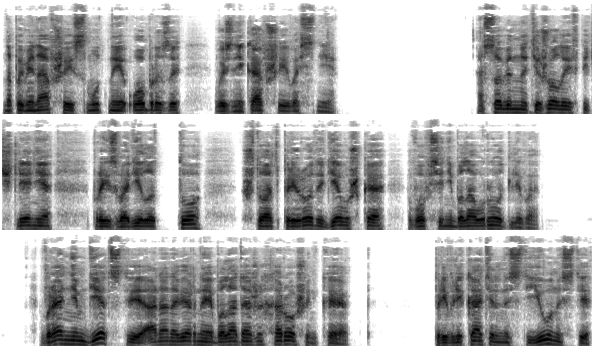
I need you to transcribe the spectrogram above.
напоминавшее смутные образы, возникавшие во сне. Особенно тяжелое впечатление производило то, что от природы девушка вовсе не была уродлива. В раннем детстве она, наверное, была даже хорошенькая. Привлекательность юности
